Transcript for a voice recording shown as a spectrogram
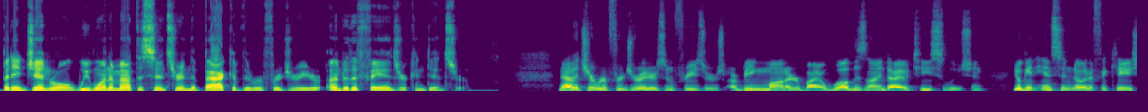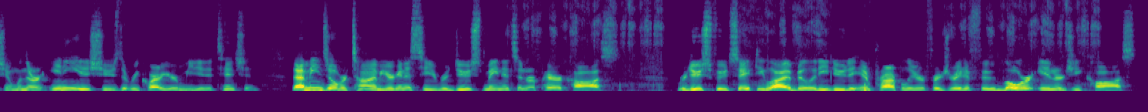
but in general, we want to mount the sensor in the back of the refrigerator under the fans or condenser. Now that your refrigerators and freezers are being monitored by a well-designed IoT solution, you'll get instant notification when there are any issues that require your immediate attention. That means over time, you're going to see reduced maintenance and repair costs, reduced food safety liability due to improperly refrigerated food, lower energy costs,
